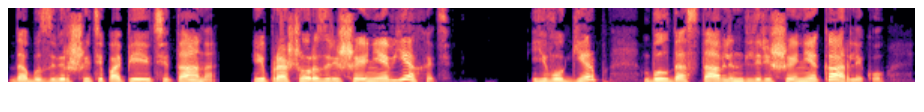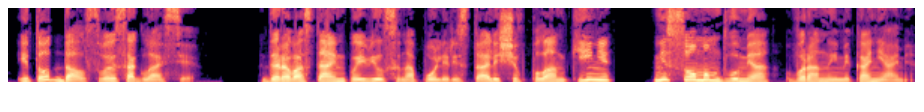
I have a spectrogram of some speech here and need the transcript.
дабы завершить эпопею Титана, и прошу разрешения въехать. Его герб был доставлен для решения карлику, и тот дал свое согласие. Деравастайн появился на поле ресталища в Паланкине, несомом двумя вороными конями.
